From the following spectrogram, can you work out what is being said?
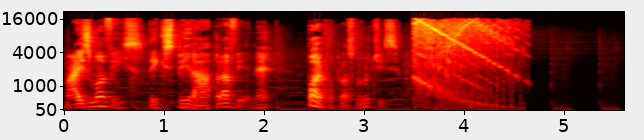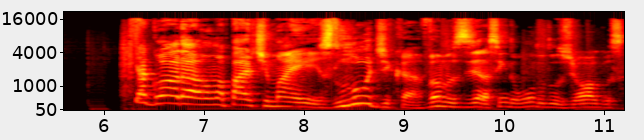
mais uma vez, tem que esperar para ver, né? Bora para a próxima notícia. E agora uma parte mais lúdica, vamos dizer assim, do mundo dos jogos.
